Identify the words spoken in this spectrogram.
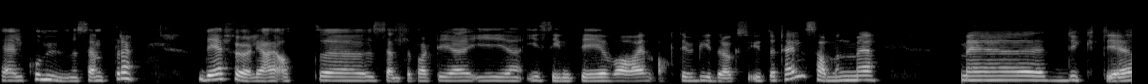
til kommunesenteret, det føler jeg at uh, Senterpartiet i, i, sin tid var en aktiv bidragsyter til, sammen med, med dyktige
